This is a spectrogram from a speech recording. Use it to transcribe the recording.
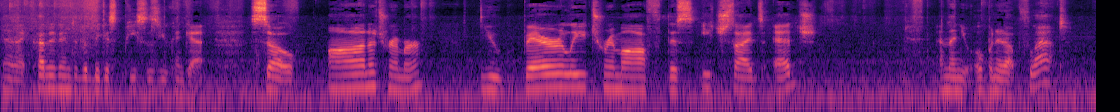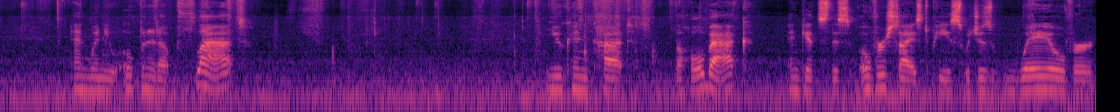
and I cut it into the biggest pieces you can get. So on a trimmer, you barely trim off this each side's edge and then you open it up flat. And when you open it up flat, you can cut the whole back and gets this oversized piece, which is way over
